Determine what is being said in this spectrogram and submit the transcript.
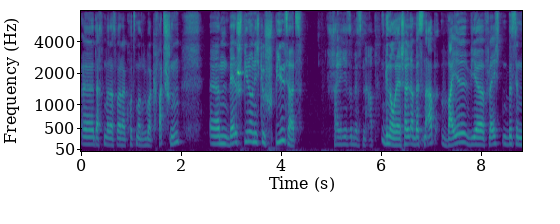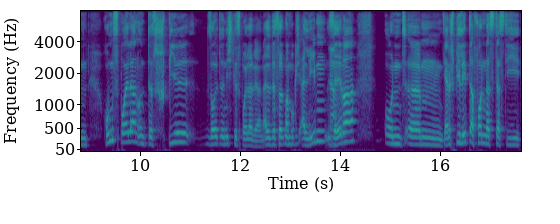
äh, dachten wir, dass wir da kurz mal drüber quatschen. Ähm, wer das Spiel noch nicht gespielt hat, Schaltet jetzt ein bisschen ab. Genau, der schaltet am besten ab, weil wir vielleicht ein bisschen rumspoilern und das Spiel sollte nicht gespoilert werden. Also das sollte man wirklich erleben Ja. selber. Und ähm, ja, das Spiel lebt davon, dass, dass die,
